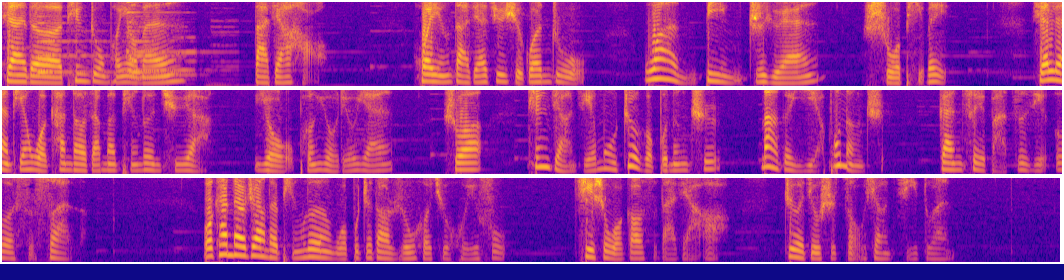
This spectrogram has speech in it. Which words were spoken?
亲爱的听众朋友们，大家好！欢迎大家继续关注《万病之源说脾胃》。前两天我看到咱们评论区啊，有朋友留言说，听讲节目这个不能吃，那个也不能吃，干脆把自己饿死算了。我看到这样的评论，我不知道如何去回复。其实我告诉大家啊。这就是走向极端。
